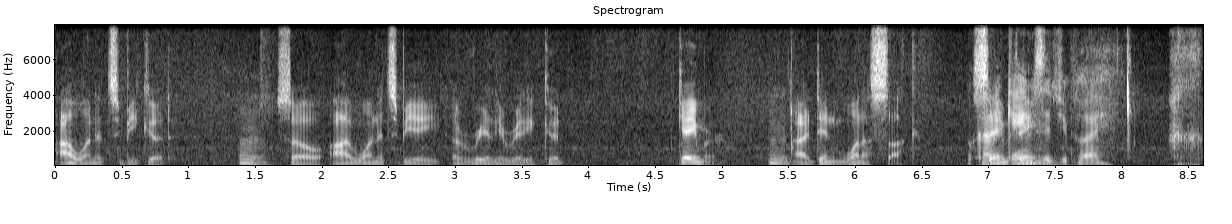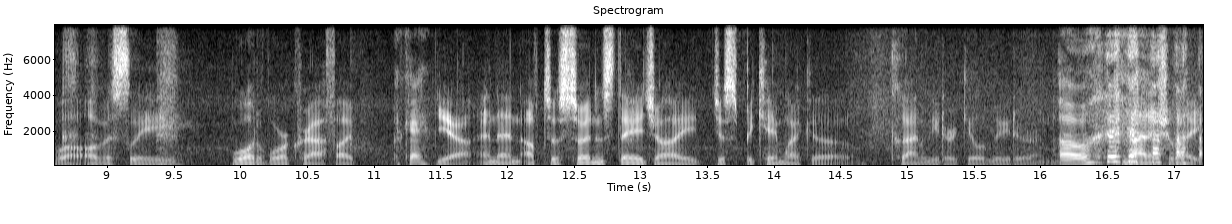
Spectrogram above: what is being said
i Mm. wanted to be good Mm. so i wanted to be a really really good gamer Mm. i didn't want to suck What kind of same games thing- did you play? well obviously world of warcraft i Okay. yeah and then up to a certain stage i just became like a clan leader guild leader and Oh. managed like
